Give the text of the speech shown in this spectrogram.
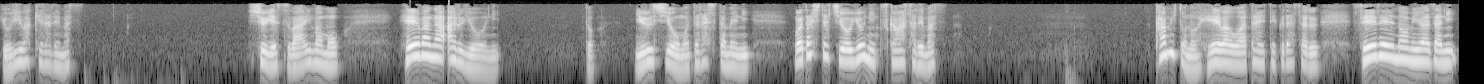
より分けられます。主イエスは今も平和があるように、と許しをもたらすために私たちを世に使わされます。神との平和を与えてくださる精霊の御業に、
